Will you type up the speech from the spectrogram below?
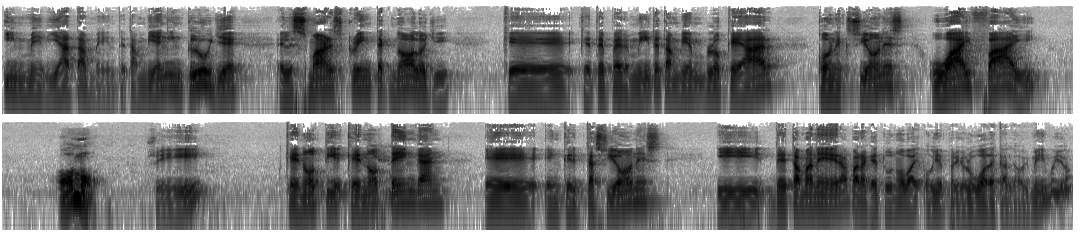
inmediatamente. También incluye el Smart Screen Technology, que, te permite también bloquear conexiones Wi-Fi. ¿Cómo? Sí, que no, que no tengan eh, encriptaciones y de esta manera para que tú no vayas, oye, pero yo lo voy a descargar hoy mismo yo.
